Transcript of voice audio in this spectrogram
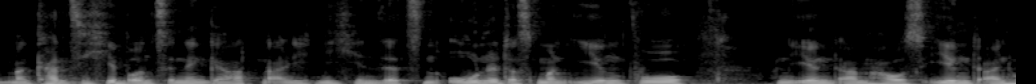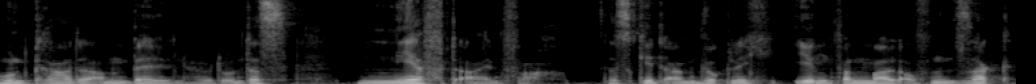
man kann sich hier bei uns in den Garten eigentlich nicht hinsetzen, ohne dass man irgendwo an irgendeinem Haus irgendeinen Hund gerade am Bellen hört. Und das nervt einfach. Das geht einem wirklich irgendwann mal auf den Sack,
